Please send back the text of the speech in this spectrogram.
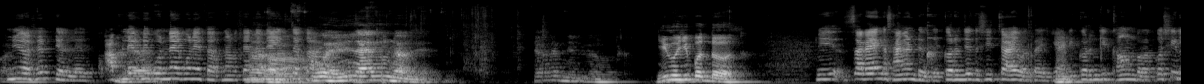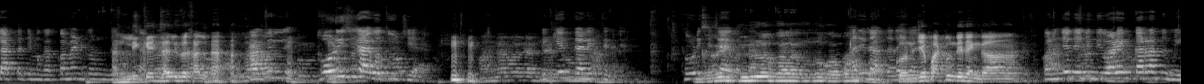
मी असंच केलंय. आपल्याकडे कोण नाही कोण येतात ना मग त्यांना हा, द्यायचं हो, का सांगले. ही कशी पद्धत? मी सगळ्यांना सांगून ठेवते करंजी तशी चाय वतायची आणि करंजी खाऊन बघा कशी लागतात ती मग कमेंट करून आणि लिकेज झाली तर खाल्ला. खालची थोडीशी चाय वतूची आहे. लिकेज झाली तिकडे थोडीशी घरी चाय करंजे पाठवून दे त्यांका करंजे त्यांनी दिवाळी करा तुम्ही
